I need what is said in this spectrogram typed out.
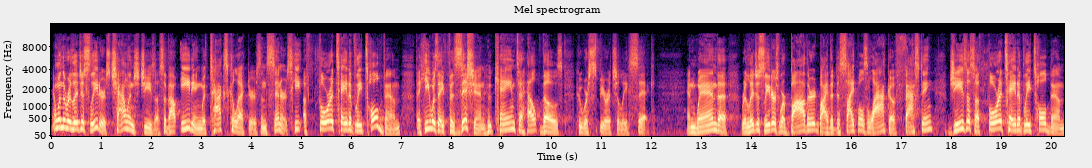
And when the religious leaders challenged Jesus about eating with tax collectors and sinners, he authoritatively told them that he was a physician who came to help those who were spiritually sick. And when the religious leaders were bothered by the disciples' lack of fasting, Jesus authoritatively told them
